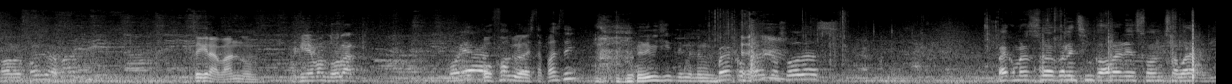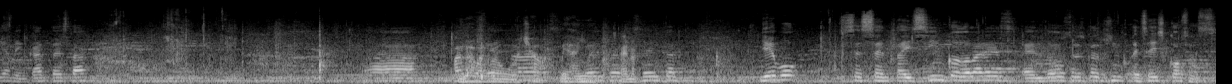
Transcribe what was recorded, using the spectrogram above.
no, me puedes grabar aquí. Estoy grabando. Aquí lleva un dólar. Voy a, Oh, fuck, ¿lo destapaste? Hiciste, voy a comprar estas sodas. Voy a comprar estas sodas, valen 5 dólares, son sabor a vainilla, me encanta esta. Ah, No, no, 40, chao, ve ahí. 50, Ahí no. 60. Llevo 65 dólares en 2, 3, 4, 5, en 6 cosas.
